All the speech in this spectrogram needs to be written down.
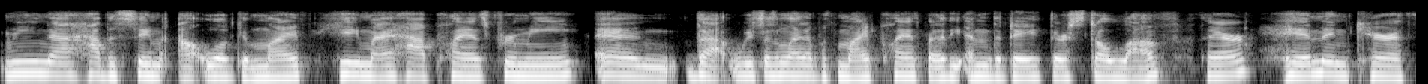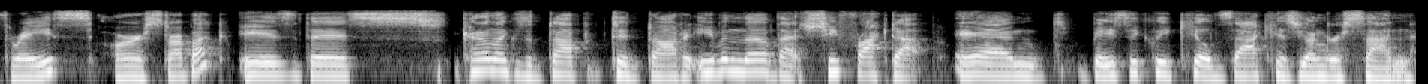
may not have the same outlook in life. He might have plans for me, and that which doesn't line up with my plans, but at the end of the day, they're still love there. Him and Kara Thrace or Starbuck is this kind of like his adopted daughter, even though that she fracked up and basically killed Zak, his younger son,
